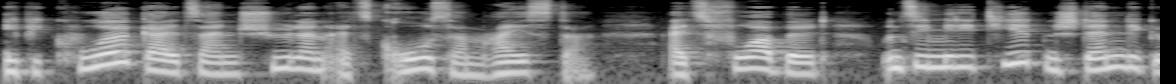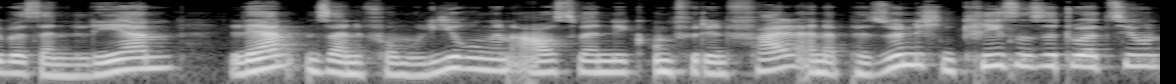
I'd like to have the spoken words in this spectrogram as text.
Epikur galt seinen Schülern als großer Meister, als Vorbild, und sie meditierten ständig über seine Lehren, lernten seine Formulierungen auswendig, um für den Fall einer persönlichen Krisensituation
